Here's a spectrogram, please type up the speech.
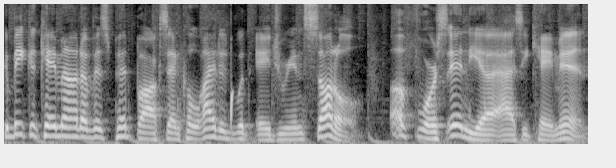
Kubica came out of his pit box and collided with Adrian Sutil of Force India as he came in.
